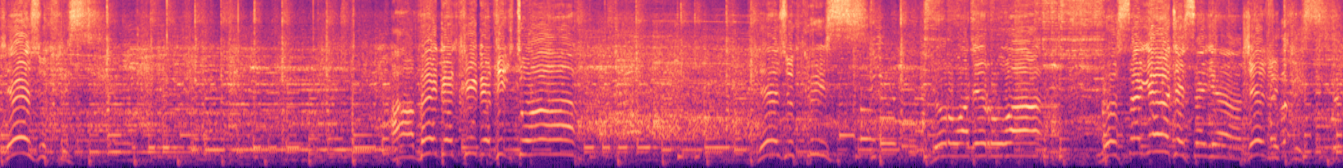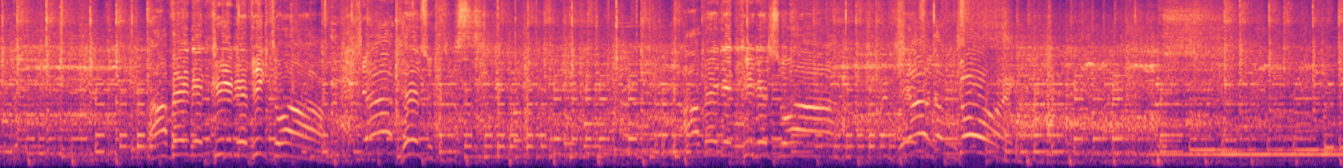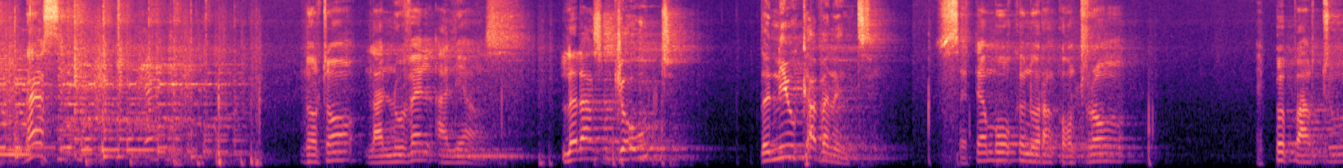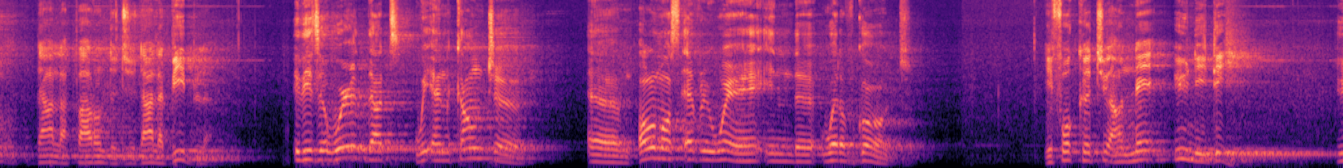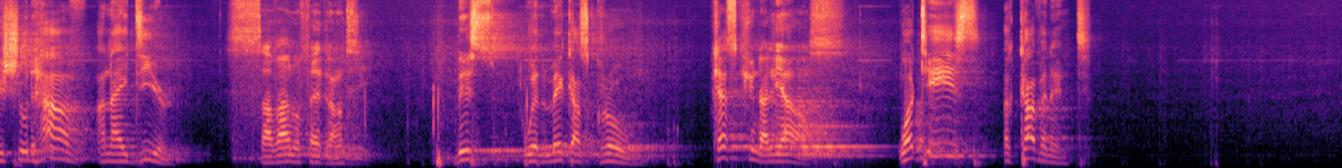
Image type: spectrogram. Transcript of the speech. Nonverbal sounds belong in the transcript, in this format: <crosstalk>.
Jésus-Christ. Avec des cris de victoire. Jésus-Christ, le roi des rois, le Seigneur des seigneurs, Jésus-Christ. Avec des cris de victoire. Jésus-Christ. Avec des cris de joie. Joy. Merci. Notons la nouvelle alliance. Let us jot the new covenant. C'est un mot que nous rencontrons un peu partout dans la parole de Dieu, dans la Bible. It is a word that we encounter um, almost everywhere in the Word of God. Il faut que tu en aies une idée. You should have an idea. Ça va nous faire grandir. This will make us grow. Qu'est-ce qu'une alliance What is a covenant?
